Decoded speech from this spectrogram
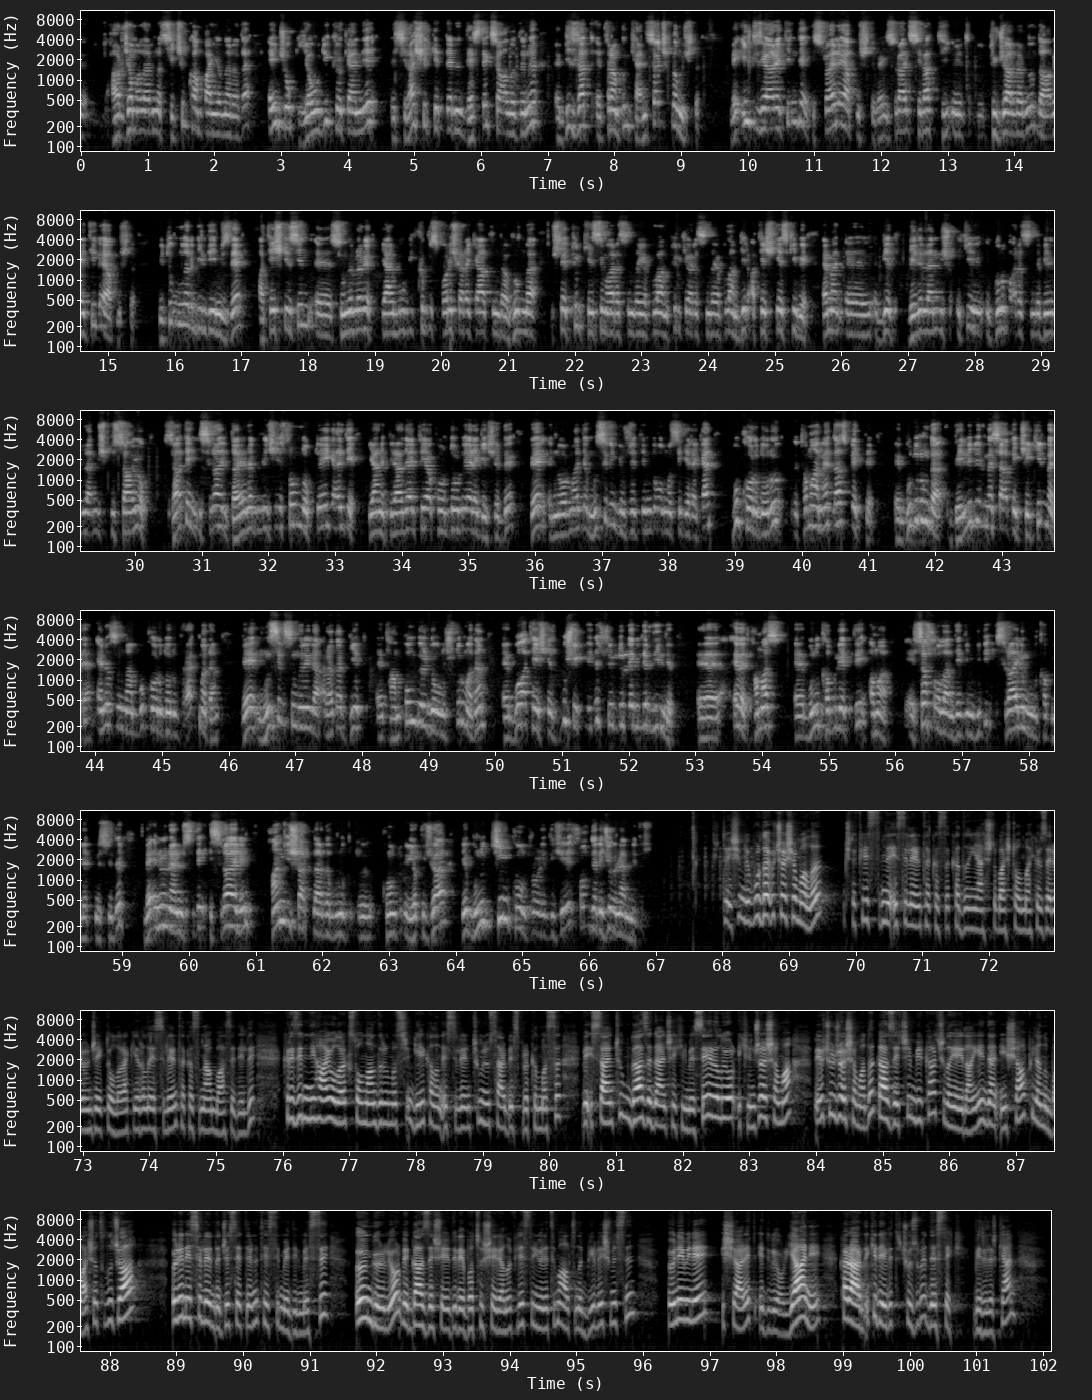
harcamalarına, seçim kampanyalarına da en çok Yahudi kökenli e, silah şirketlerinin destek sağladığını e, bizzat e, Trump'ın kendisi açıklamıştı. Ve ilk ziyaretini de İsrail'e yapmıştı ve İsrail silah e, tüccarlarının davetiyle yapmıştı. Bütün bunları bildiğimizde ateşkesin e, sınırları yani bu bir Kıbrıs Barış Harekatı'nda Rum'la işte Türk kesimi arasında yapılan, Türkiye arasında yapılan bir ateşkes gibi hemen e, bir belirlenmiş iki grup arasında belirlenmiş bir saha yok. Zaten İsrail dayanabileceği son noktaya geldi. Yani Philadelphia koridorunu ele geçirdi ve normalde Mısır'ın gözetiminde olması gereken bu koridoru e, tamamen gasp etti. E, bu durumda belli bir mesafe çekilmeden en azından bu koridoru bırakmadan ve Mısır sınırıyla arada bir e, tampon bölge oluşturmadan e, bu ateşkes bu şekilde sürdürülebilir değildir. E, evet Hamas e, bunu kabul etti ama esas olan dediğim gibi İsrail'in bunu kabul etmesidir ve en önemlisi de İsrail'in hangi şartlarda bunu e, kontrol yapacağı ve bunu kim kontrol edeceği son derece önemlidir. Şimdi burada üç aşamalı işte Filistinli esirlerin takası, kadın, yaşlı başta olmak üzere öncelikli olarak yaralı esirlerin takasından bahsedildi. Krizin nihai olarak sonlandırılması için geri kalan esirlerin tümünün serbest bırakılması ve İsrail'in tüm Gazze'den çekilmesi yer alıyor. İkinci aşama ve üçüncü aşamada Gazze için birkaç yıla yayılan yeniden inşa planının başlatılacağı Ölen esirlerin de cesetlerinin teslim edilmesi öngörülüyor ve Gazze şeridi ve Batı Şeria'nın Filistin yönetimi altında birleşmesinin önemine işaret ediliyor. Yani kararda iki devletli çözüme destek verilirken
